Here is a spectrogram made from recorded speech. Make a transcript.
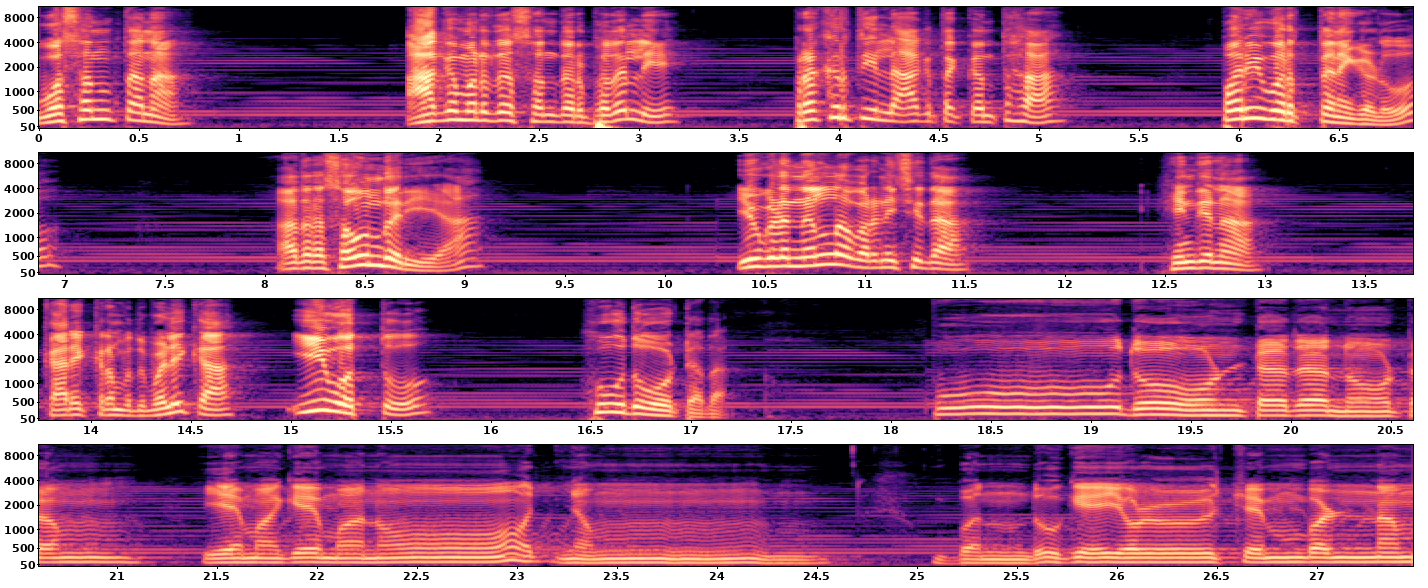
ವಸಂತನ ಆಗಮನದ ಸಂದರ್ಭದಲ್ಲಿ ಪ್ರಕೃತಿಯಲ್ಲಿ ಆಗತಕ್ಕಂತಹ ಪರಿವರ್ತನೆಗಳು, ಅದರ ಸೌಂದರ್ಯ, ಇವುಗಳನ್ನೆಲ್ಲ ವರ್ಣಿಸಿದ ಹಿಂದಿನ ಕಾರ್ಯಕ್ರಮದ ಬಳಿಕ ಇವತ್ತು ಹೂದೋಟದ. ಪೂದೋಂಟದ ನೋಟಂ ಎಮಗೆ ಮನೋಜ್ಞಂ. ಬಂದುಗೆಯೊಳ್ ಚೆಂಬಣ್ಣಂ,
